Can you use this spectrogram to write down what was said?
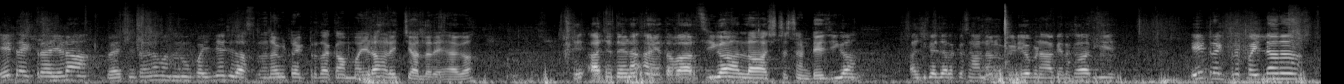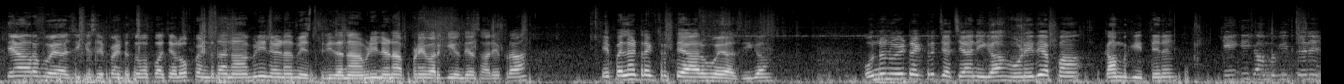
ਇਹ ਟਰੈਕਟਰ ਹੈ ਜਿਹੜਾ, ਵੈਸੇ ਤਾਂ ਨਾ ਮੈਂ ਤੁਹਾਨੂੰ ਪਹਿਲੇ ਚ ਦੱਸ ਦਿੰਦਾ ਵੀ ਟਰੈਕਟਰ ਦਾ ਕੰਮ ਆ ਜਿਹੜਾ ਹਾਲੇ ਚੱਲ ਰਿਹਾ ਹੈਗਾ। ਤੇ ਅੱਜ ਦਿਨ ਐਤਵਾਰ ਸੀਗਾ ਲਾਸਟ ਸੰਡੇ ਸੀਗਾ। ਅੱਜ ਕੱਲ੍ਹ ਚੱਲ ਕਿਸਾਨਾਂ ਨੂੰ ਵੀਡੀਓ ਬਣਾ ਕੇ ਦਿਖਾ ਦਈਏ। ਇਹ ਟਰੈਕਟਰ ਪਹਿਲਾਂ ਨਾ ਤਿਆਰ ਹੋਇਆ ਸੀ ਕਿਸੇ ਪਿੰਡ ਤੋਂ। ਆਪਾਂ ਚਲੋ ਪਿੰਡ ਦਾ ਨਾਮ ਵੀ ਨਹੀਂ ਲੈਣਾ, ਮਿਸਤਰੀ ਦਾ ਨਾਮ ਵੀ ਨਹੀਂ ਲੈਣਾ, ਆਪਣੇ ਵਰਗੇ ਹੁੰਦੇ ਆ ਸਾਰੇ ਭਰਾ। ਇਹ ਪਹਿਲਾਂ ਟਰੈਕਟਰ ਤਿਆਰ ਹੋਇਆ ਸੀਗਾ। ਉਹਨਾਂ ਨੂੰ ਇਹ ਟਰੈਕਟਰ ਜਚਿਆ ਨਹੀਂਗਾ ਹੁਣ ਇਹਦੇ ਆਪਾਂ ਕੰਮ ਕੀਤੇ ਨੇ। ਕੀ ਕੀ ਕੰਮ ਕੀਤੇ ਨੇ?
